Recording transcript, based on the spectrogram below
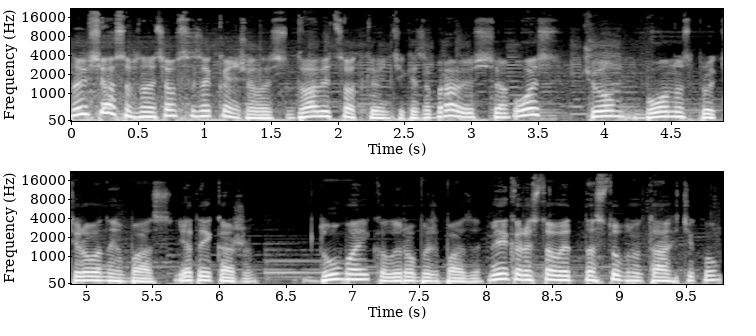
Ну і все, собственно, на цьому все закінчилось. 2% він тільки забрав і все. Ось в чому бонус проєктованих баз. Я тобі кажу. Думай, коли робиш бази. Він використовує наступну тактику.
